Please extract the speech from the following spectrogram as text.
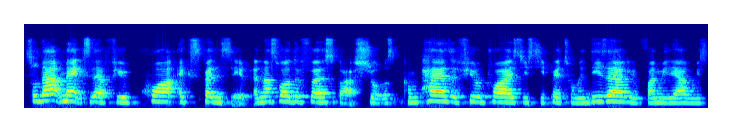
So that makes the fuel quite expensive. And that's what the first graph shows. Compare the fuel price, you see petrol and diesel, you're familiar with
